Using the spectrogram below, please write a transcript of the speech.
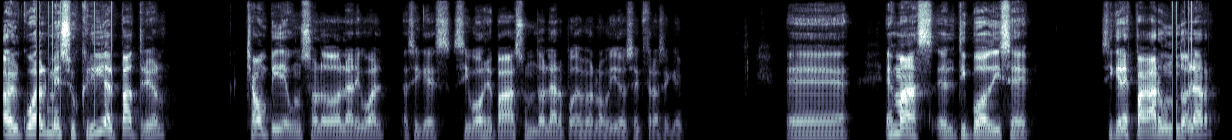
al cual me suscribí al Patreon. Chabón pide un solo dólar igual, así que si vos le pagas un dólar podés ver los videos extras, así que... Eh, es más, el tipo dice, si querés pagar un dólar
